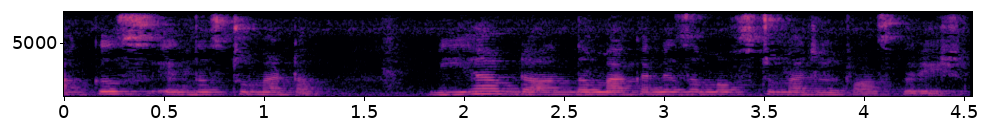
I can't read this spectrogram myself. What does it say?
occurs in the stomata. We have done the mechanism of stomatal transpiration.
